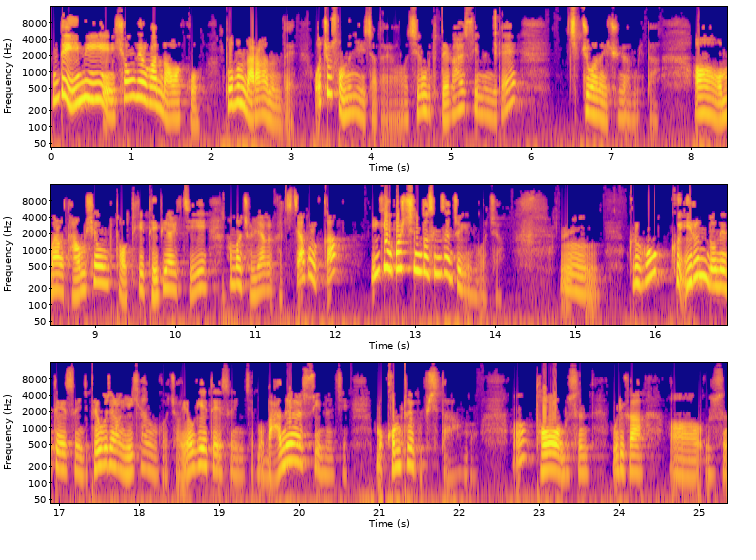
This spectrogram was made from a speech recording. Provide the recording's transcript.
근데 이미 시험 결과 나왔고 돈은 날아가는데 어쩔 수 없는 일이잖아요. 지금부터 내가 할 수 있는 일에 집중하는 게 중요합니다. 어, 엄마랑 다음 시험부터 어떻게 대비할지 한번 전략을 같이 짜볼까? 이게 훨씬 더 생산적인 거죠. 음, 그리고 그 잃은 돈에 대해서 이제 배우자랑 얘기하는 거죠. 여기에 대해서 이제 뭐 만회할 수 있는지 뭐 검토해 봅시다. 뭐, 어? 더 무슨 우리가 어, 무슨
